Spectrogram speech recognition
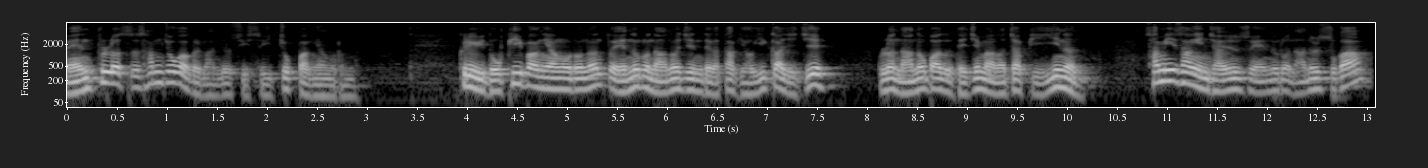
n 플러스 3조각을 만들 수 있어. 이쪽 방향으로는. 그리고 이 높이 방향으로는 또 n으로 나눠지는 데가 딱 여기까지지. 물론 나눠봐도 되지만 어차피 2는 3 이상인 자연수 n으로 나눌 수가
